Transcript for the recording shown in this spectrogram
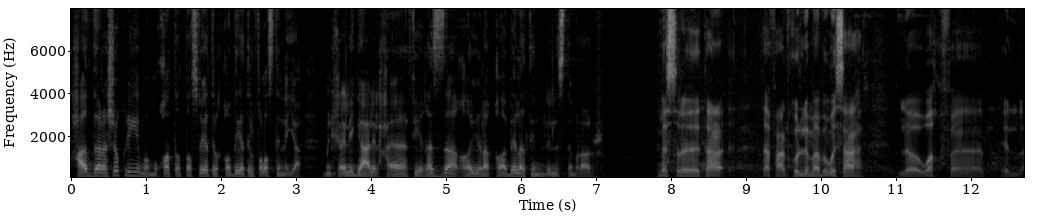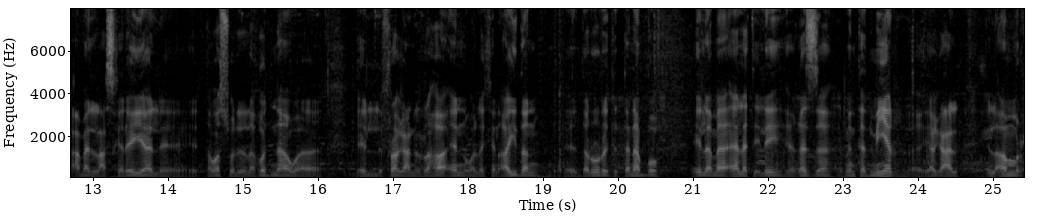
حذر شكري من مخطط تصفية القضية الفلسطينية من خلال جعل الحياة في غزة غير قابلة للاستمرار. مصر تفعل كل ما بوسعها لوقف الأعمال العسكرية للتوصل إلى هدنة والإفراج عن الرهائن ولكن أيضا ضرورة التنبه إلى ما آلت إليه غزة من تدمير يجعل الأمر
